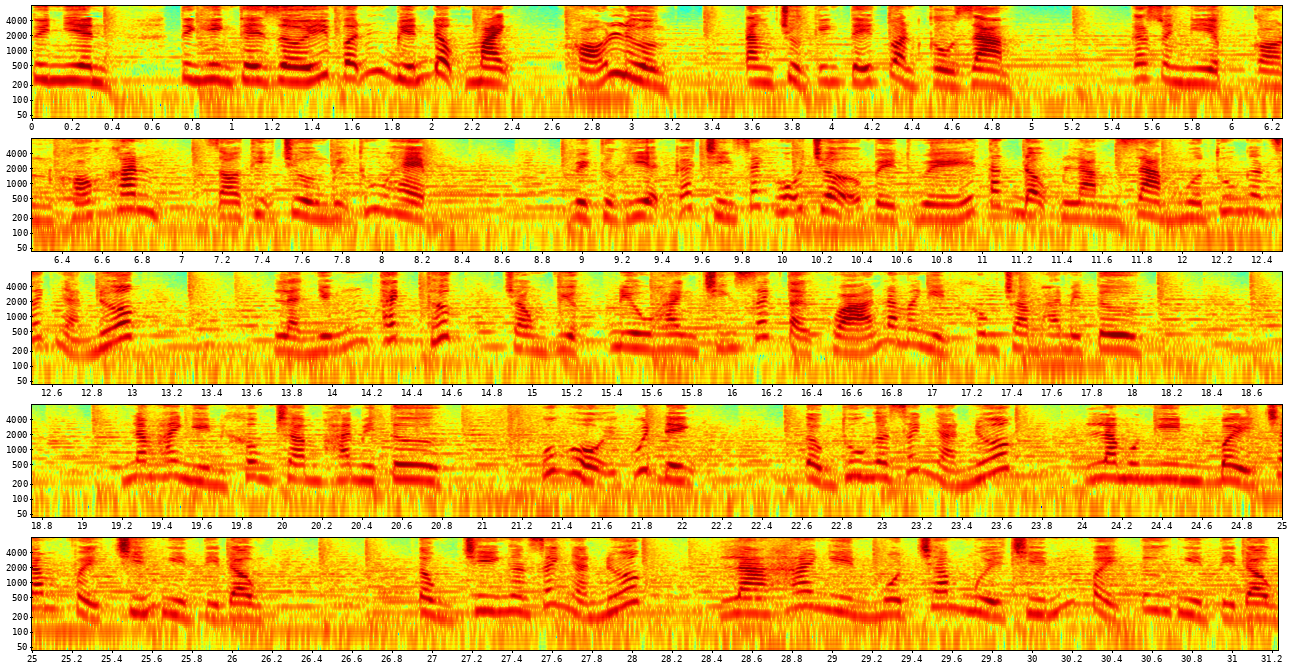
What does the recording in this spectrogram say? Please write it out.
Tuy nhiên, tình hình thế giới vẫn biến động mạnh, khó lường, tăng trưởng kinh tế toàn cầu giảm. Các doanh nghiệp còn khó khăn do thị trường bị thu hẹp. Việc thực hiện các chính sách hỗ trợ về thuế tác động làm giảm nguồn thu ngân sách nhà nước là những thách thức trong việc điều hành chính sách tài khóa năm 2024. Năm 2024, Quốc hội quyết định tổng thu ngân sách nhà nước là 1.700,9 nghìn tỷ đồng. Tổng chi ngân sách nhà nước là 2.119,4 nghìn tỷ đồng.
